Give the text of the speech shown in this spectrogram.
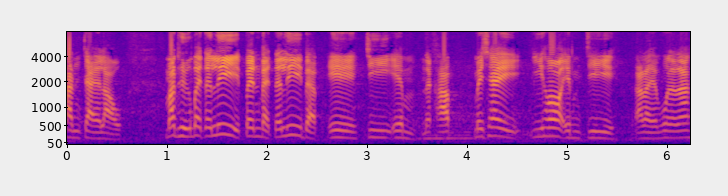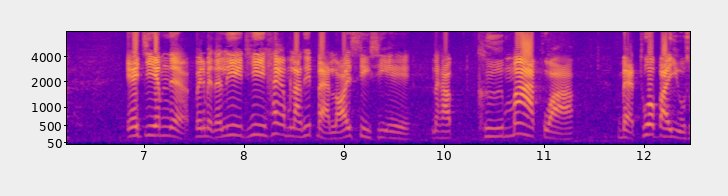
ทันใจเรา มาถึงแบตเตอรี่เป็นแบตเตอรี่แบบ AGM นะครับ ไม่ใช่ยี่ห้อ MG อะไรพวกนั้นนะ AGM เนี่ยเป็นแบตเตอรี่ที่ให้กำลังที่ 800 CCA นะครับ คือมากกว่าแบตทั่วไปอยู่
